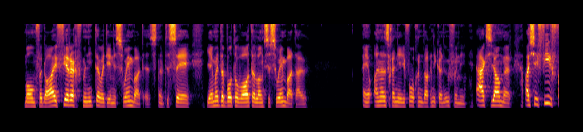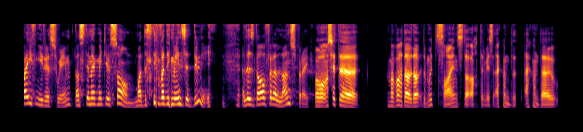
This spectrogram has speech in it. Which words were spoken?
Maar om vir daai 40 minute wat jy in 'n swembad is, nou te sê jy moet 'n bottel water langs 'n swembad hou. En anders gaan jy die volgende dag nie kan oefen nie. Ek's jammer. As jy 4, 5 ure swem, dan stem ek met jou saam, maar dis nie wat die mense doen nie. Hulle is daar vir 'n lunchbreak. Maar ons het 'n maar wag daar daar daar moet science daar agter wees. Ek ont, ek onthou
